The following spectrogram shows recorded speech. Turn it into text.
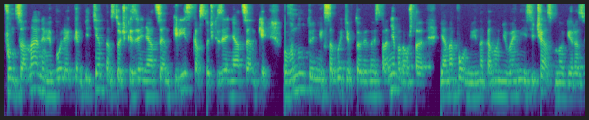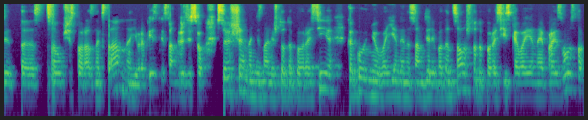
функциональным и более компетентным с точки зрения оценки рисков, с точки зрения оценки внутренних событий в той или иной стране, потому что, я напомню, и накануне войны, и сейчас многие разведсообщества разных стран, европейских стран прежде всего, совершенно не знали, что такое Россия, какой у нее военный на самом деле потенциал, что такое российское военное производство,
